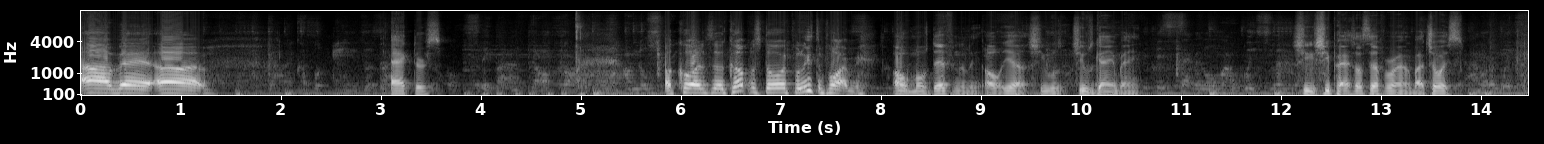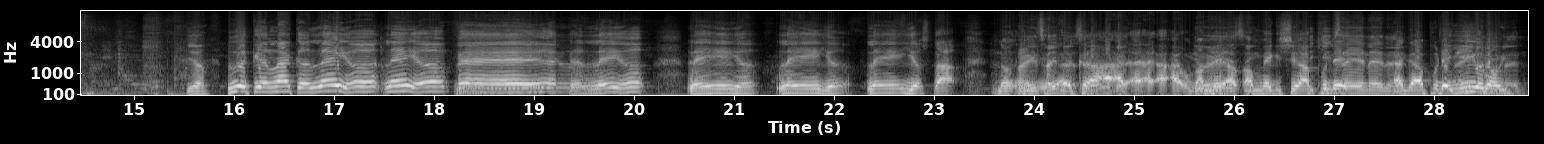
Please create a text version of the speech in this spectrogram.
Oh man. Uh, Actors. According to a couple of stores, police department. Oh, most definitely. Oh yeah, she was she was gang bang. She she passed herself around by choice. Yeah. Looking like a layup, layup, a layup, layup, layup, layup. Stop. No, I ain't saying uh, that, Cause I, I I, I, I, I, You I'm, ain't ma- see- I'm making sure I put that. that, I gotta put that yield on you.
